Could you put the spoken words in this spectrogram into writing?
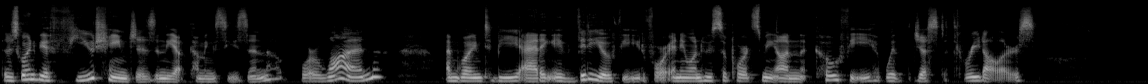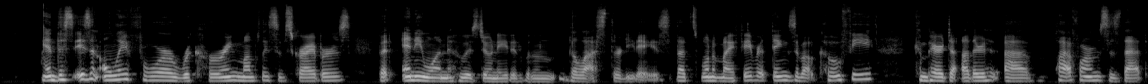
There's going to be a few changes in the upcoming season. For one, I'm going to be adding a video feed for anyone who supports me on Ko-fi with just $3. And this isn't only for recurring monthly subscribers, but anyone who has donated within the last 30 days. That's one of my favorite things about Ko-fi compared to other uh, platforms is that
